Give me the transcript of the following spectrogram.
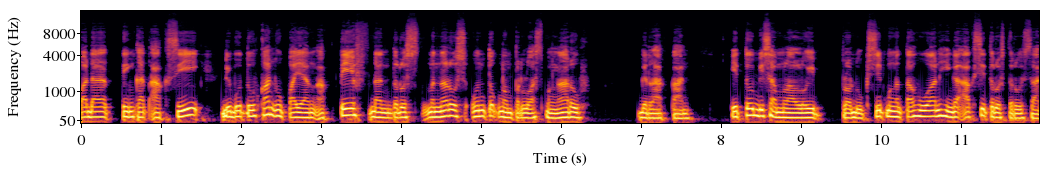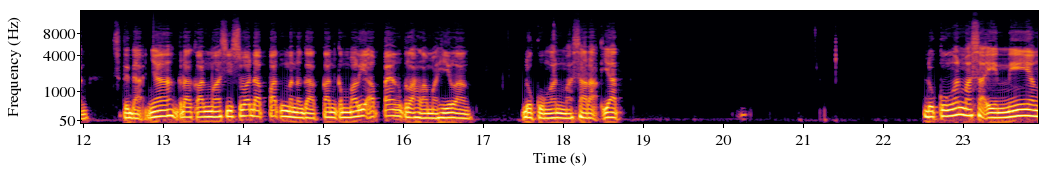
pada tingkat aksi dibutuhkan upaya yang aktif dan terus-menerus untuk memperluas pengaruh gerakan itu bisa melalui produksi pengetahuan hingga aksi terus-terusan. Setidaknya gerakan mahasiswa dapat menegakkan kembali apa yang telah lama hilang. Dukungan masa Dukungan masa ini yang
